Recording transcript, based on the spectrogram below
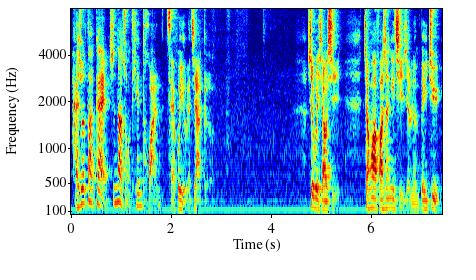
还说大概是那种天团才会有的价格。社会消息，彰化发生一起人伦悲剧。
